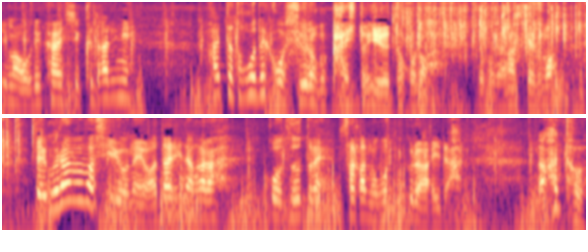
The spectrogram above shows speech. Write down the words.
今折り返し、下りに入ったところで、こう収録開始というところ。でございますけれども、え村山橋をね、渡りながら、こうずっとね、坂登ってくる間、なんと、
